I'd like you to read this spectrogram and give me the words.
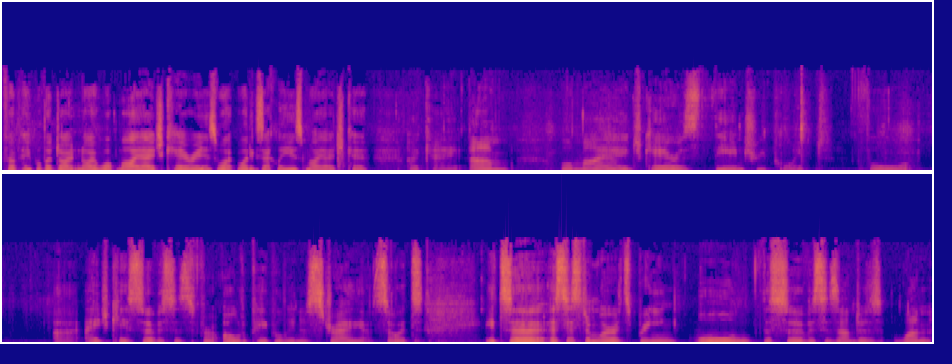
for people that don't know what my aged care is, what what exactly is my aged care? Okay, um, well, my aged care is the entry point for uh, aged care services for older people in Australia. So it's it's a, a, system where it's bringing all the services under one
